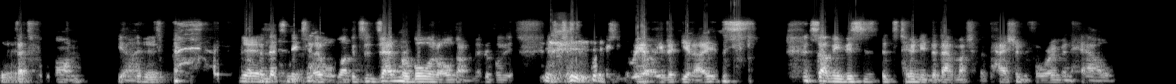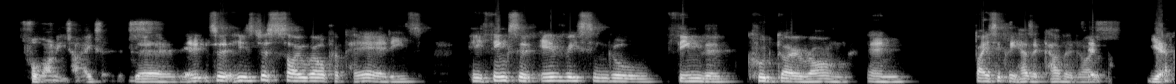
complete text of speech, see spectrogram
Yeah. that's full on. You know, Yeah. yeah, that's next level. Like it's, it's admirable and all done admirably. It's just really that you know it's something this is it's turned into that much of a passion for him and how full on he takes it. It's, yeah. It's a, he's just so well prepared. He's he thinks of every single thing that could go wrong and basically has it covered. Like yes. yeah,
